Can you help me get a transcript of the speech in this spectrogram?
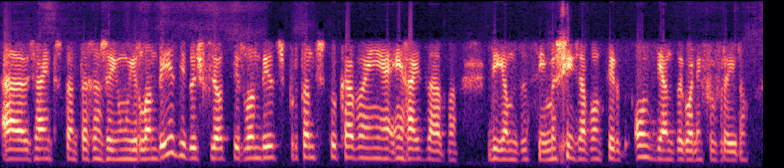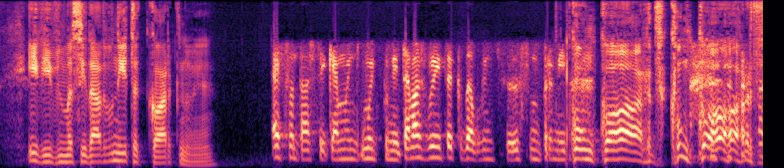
Uh, já, entretanto, arranjei um irlandês e dois filhotes irlandeses, portanto, estou cá bem enraizada, digamos assim. Mas sim, já vão ser 11 anos agora em fevereiro. E vive numa cidade bonita, Cork, não é? É fantástica, é muito, muito bonita. É mais bonita que Dublin, se, se me permite. Concordo, concordo.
